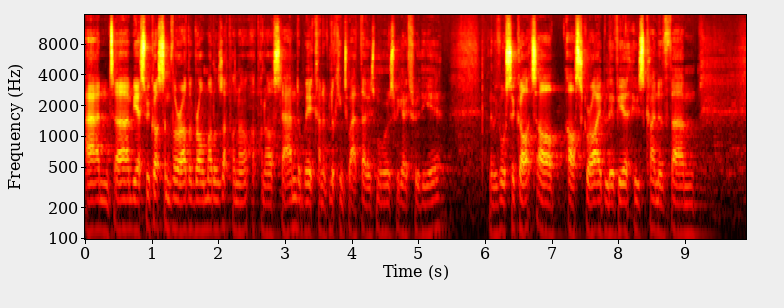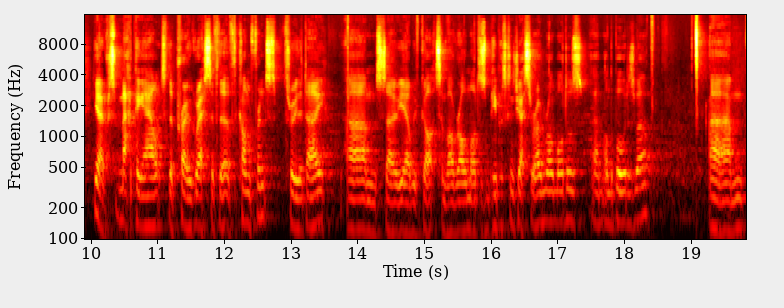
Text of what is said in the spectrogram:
And um, yes, we've got some of our other role models up on our, up on our stand, and we're kind of looking to add those more as we go through the year. And we've also got our, our scribe, Livia, who's kind of um, you know, mapping out the progress of the, of the conference through the day. Um, so yeah, we've got some of our role models, and people can suggest their own role models um, on the board as well. Um,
